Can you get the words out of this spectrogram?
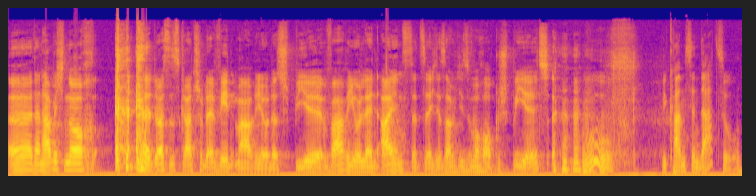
Äh, dann habe ich noch, du hast es gerade schon erwähnt, Mario, das Spiel Wario Land 1 tatsächlich. Das habe ich diese Woche auch gespielt. uh, wie kam es denn dazu?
